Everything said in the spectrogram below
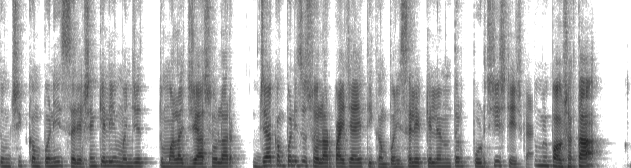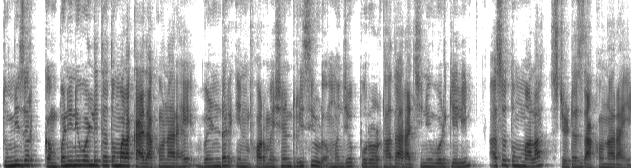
तुमची कंपनी सिलेक्शन केली म्हणजे तुम्हाला ज्या सोलार ज्या कंपनीचं सोलार पाहिजे आहे ती कंपनी सिलेक्ट केल्यानंतर पुढची स्टेज काय? तुम्ही पाहू शकता तुम्ही जर कंपनी निवडली तर तुम्हाला काय दाखवणार आहे? वेंडर इन्फॉर्मेशन रिसिवड म्हणजे पुरवठादाराची निवड केली असं तुम्हाला स्टेटस दाखवणार आहे.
